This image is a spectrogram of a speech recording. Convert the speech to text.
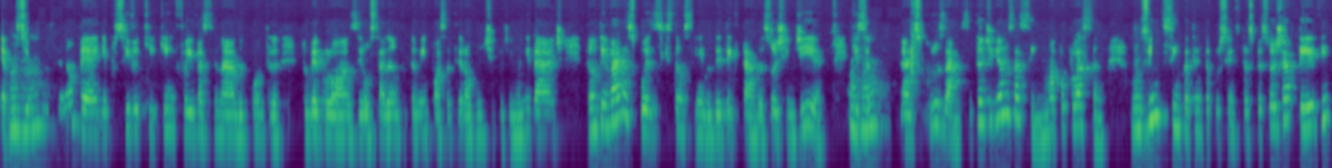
É possível uhum. que você não pegue, é possível que quem foi vacinado contra tuberculose ou sarampo também possa ter algum tipo de imunidade. Então, tem várias coisas que estão sendo detectadas hoje em dia que uhum. são imunidades cruzadas. Então, digamos assim, numa população, uns 25 a 30% das pessoas já teve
